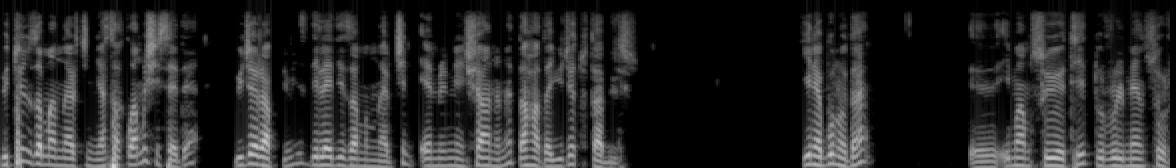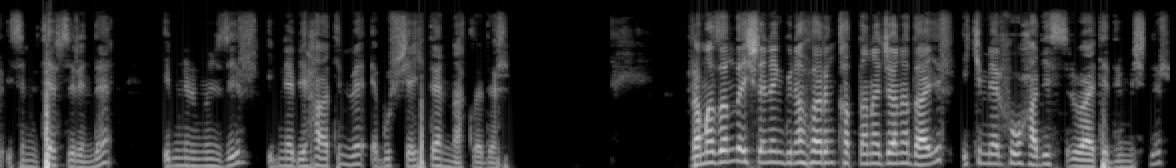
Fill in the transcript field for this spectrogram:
bütün zamanlar için yasaklamış ise de, Yüce Rabbimiz dilediği zamanlar için emrinin şanını daha da yüce tutabilir. Yine bunu da e, İmam Suyuti Durrul Mensur isimli tefsirinde İbnül Münzir, İbn Ebi Hatim ve Ebu Şeyh'ten nakleder. Ramazanda işlenen günahların katlanacağına dair iki merfu hadis rivayet edilmiştir.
